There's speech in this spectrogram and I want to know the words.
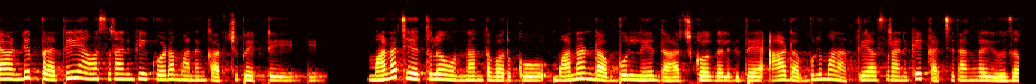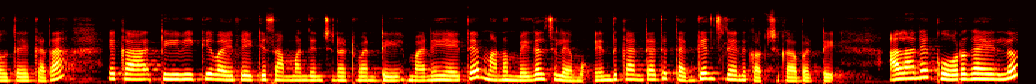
ఏమండి? ప్రతి అవసరానికి కూడా మనం ఖర్చు పెట్టి మన చేతిలో ఉన్నంత వరకు మనం డబ్బుల్ని దాచుకోగలిగితే ఆ డబ్బులు మన అత్యవసరానికి ఖచ్చితంగా యూజ్ అవుతాయి కదా. ఇక టీవీకి వైఫైకి సంబంధించినటువంటి మనీ అయితే మనం మిగల్చలేము. ఎందుకంటే అది తగ్గించలేని ఖర్చు కాబట్టి. అలానే కూరగాయల్లో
